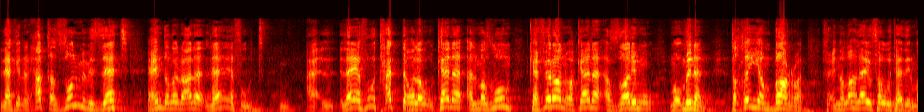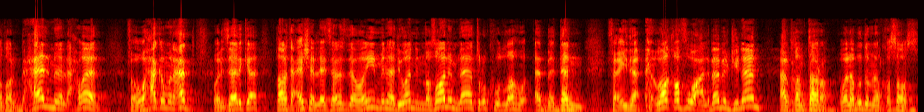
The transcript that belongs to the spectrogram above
لكن الحق الظلم بالذات عند الله تعالى لا يفوت. لا يفوت حتى ولو كان المظلوم كافرا وكان الظالم مؤمنا. تقيا بارا. فإن الله لا يفوت هذه المظالم. بحال من الأحوال. فهو حكم عدل. ولذلك قالت عائشة اللي ثلاث دواوين منها ديوان المظالم لا يتركه الله أبدا. فإذا وقفوا على باب الجنان القنطرة ولا بد من القصاص.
